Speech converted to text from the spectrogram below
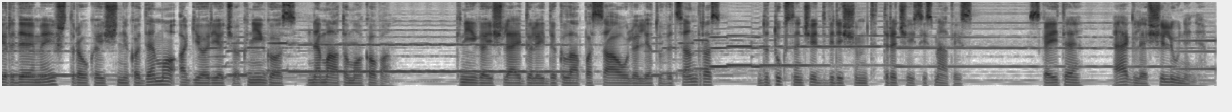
Girdėjome ištrauką iš Nikodemo Agioriečio knygos Nematoma kova. Knygą išleido leidikla Pasaulio lietuvių centras 2023 metais. Skaitė Eglė Šiliūnenė.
